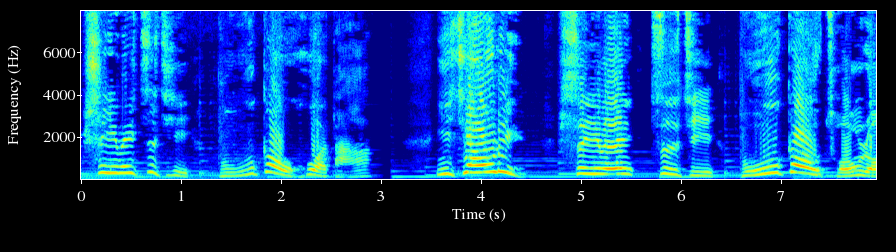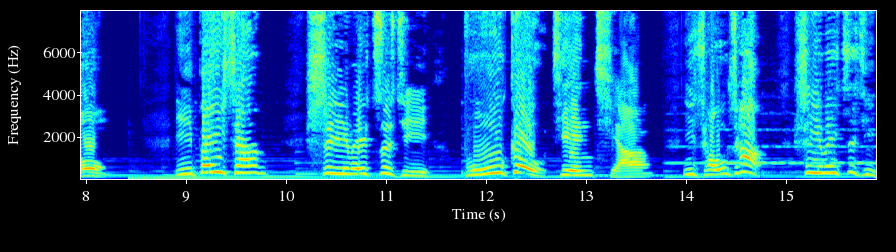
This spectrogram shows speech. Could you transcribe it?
是因为自己不够豁达，你焦虑是因为自己不够从容，你悲伤是因为自己不够坚强，你惆怅是因为自己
